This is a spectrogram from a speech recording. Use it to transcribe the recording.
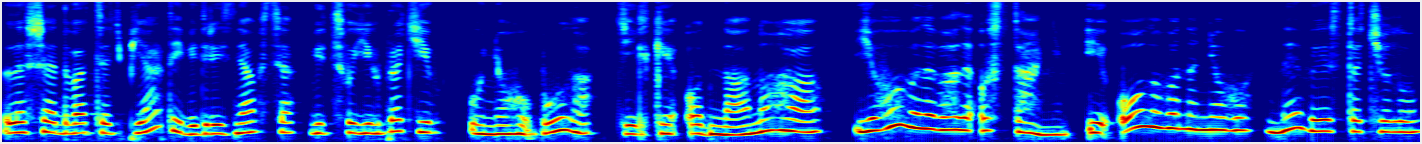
лише 25-й відрізнявся від своїх братів. У нього була тільки одна нога. Його виливали останнім, і олова на нього не вистачило.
